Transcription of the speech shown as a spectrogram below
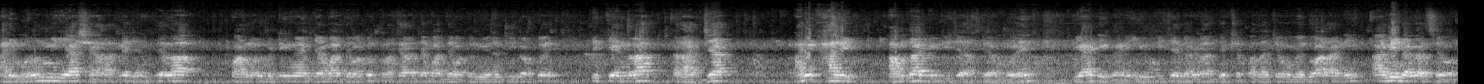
आणि म्हणून मी या शहरातल्या जनतेला फॉर्मल मिटिंगच्या माध्यमातून प्रचाराच्या माध्यमातून विनंती करतोय की केंद्रात राज्यात आणि खाली आमदार युतीचे असल्यामुळे या ठिकाणी युतीचे नगराध्यक्षपदाचे उमेदवार आणि आम्ही नगरसेवक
